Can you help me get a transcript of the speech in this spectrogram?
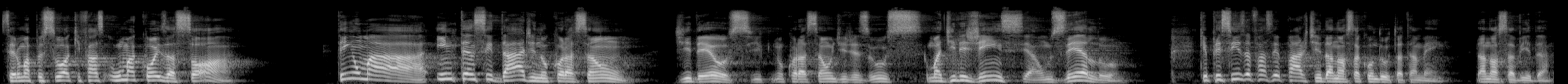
Ser uma pessoa que faz uma coisa só. Tem uma intensidade no coração de Deus e no coração de Jesus, uma diligência, um zelo, que precisa fazer parte da nossa conduta também, da nossa vida.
